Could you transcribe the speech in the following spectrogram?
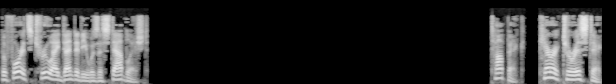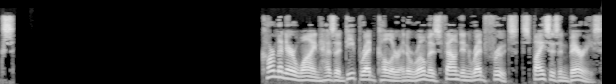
before its true identity was established. Characteristics Carmenere wine has a deep red color and aromas found in red fruits, spices and berries.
